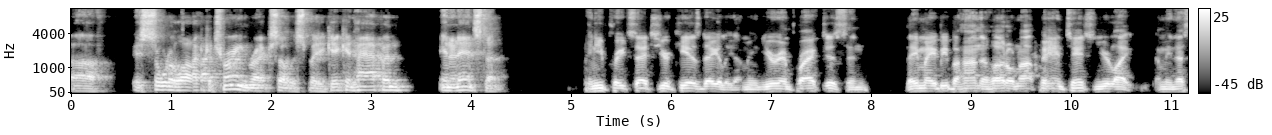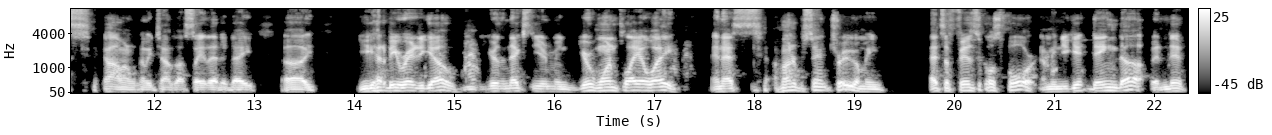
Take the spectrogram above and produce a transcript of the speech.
uh, is sort of like a train wreck, so to speak. It can happen in an instant. And you preach that to your kids daily. I mean, you're in practice and they may be behind the huddle, not paying attention. You're like, I mean, that's I don't know how many times I say that a day. Uh, you got to be ready to go. You're the next. I mean, you're one play away and that's 100% true. I mean, that's a physical sport. I mean, you get dinged up, and then,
